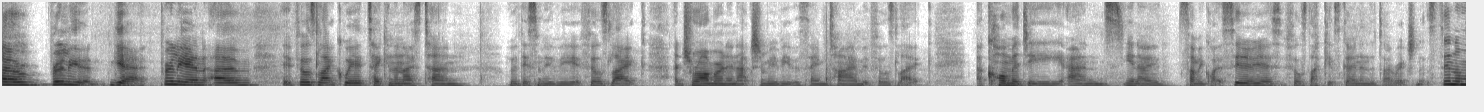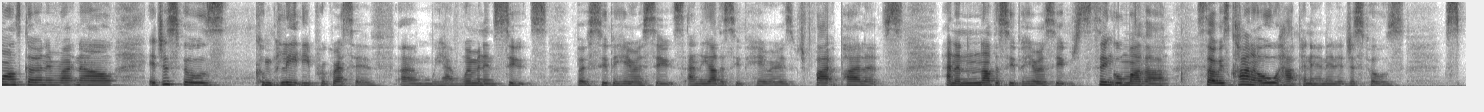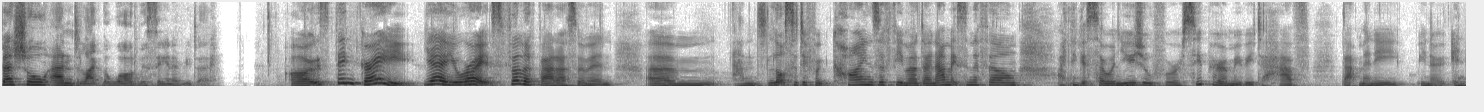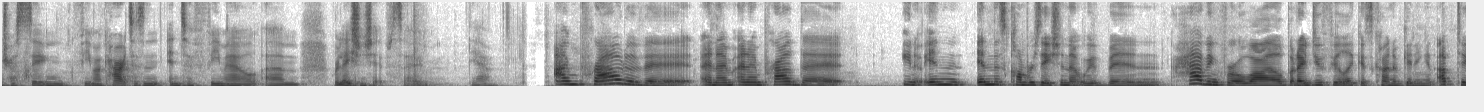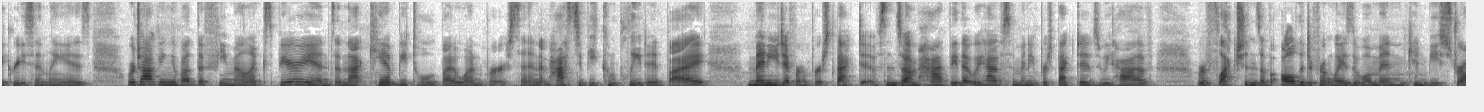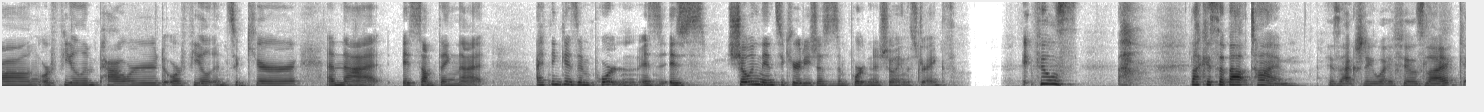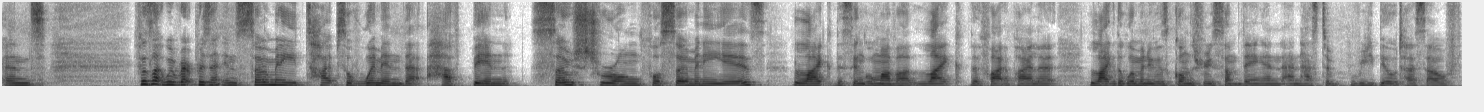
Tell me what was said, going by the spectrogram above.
Um, brilliant. Yeah, brilliant. Um, it feels like we're taking a nice turn with this movie. It feels like a drama and an action movie at the same time. It feels like a comedy and, you know, something quite serious. It feels like it's going in the direction that cinema's going in right now. It just feels completely progressive. Um, we have women in suits, both superhero suits and the other superheroes, which are fighter pilots, and another superhero suit, which is single mother. So it's kind of all happening and it just feels special and like the world we're seeing every day. Oh, it's been great. Yeah, you're right. It's full of badass women um, and lots of different kinds of female dynamics in the film. I think it's so unusual for a superhero movie to have that many, you know, interesting female characters and into female um, relationships. So, yeah. I'm proud of it, and I'm and I'm proud that you know, in in this conversation that we've been having for a while, but I do feel like it's kind of getting an uptick recently is we're talking about the female experience and that can't be told by one person. It has to be completed by many different perspectives. And so I'm happy that we have so many perspectives. We have reflections of all the different ways a woman can be strong or feel empowered or feel insecure, and that is something that I think is important is is showing the insecurity is just as important as showing the strength it feels like it's about time is actually what it feels like and it feels like we're representing so many types of women that have been so strong for so many years like the single mother, like the fighter pilot, like the woman who has gone through something and, and has to rebuild herself.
